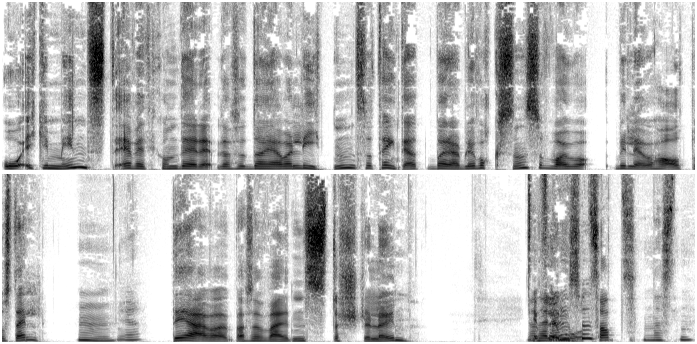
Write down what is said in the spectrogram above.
Og ikke minst, jeg vet ikke om dere altså, Da jeg var liten, så tenkte jeg at bare jeg ble voksen, så var jo, ville jeg jo ha alt på stell. Mm. Det er altså verdens største løgn. Ja, Ja, det er litt motsatt, nesten.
